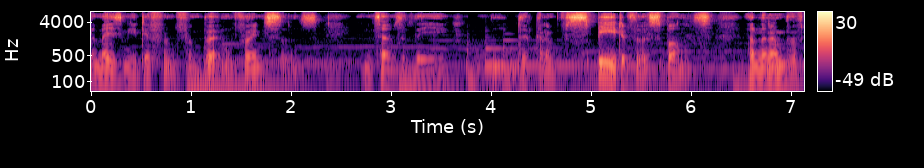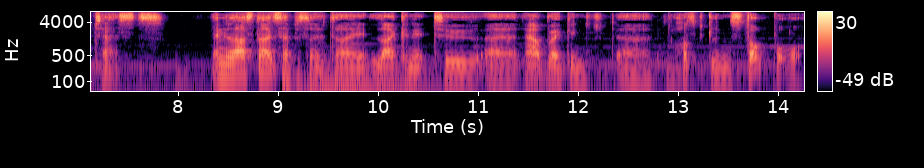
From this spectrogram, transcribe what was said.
amazingly different from Britain, for instance, in terms of the the kind of speed of the response and the number of tests. And in last night's episode, I liken it to an outbreak in uh, hospital in Stockport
